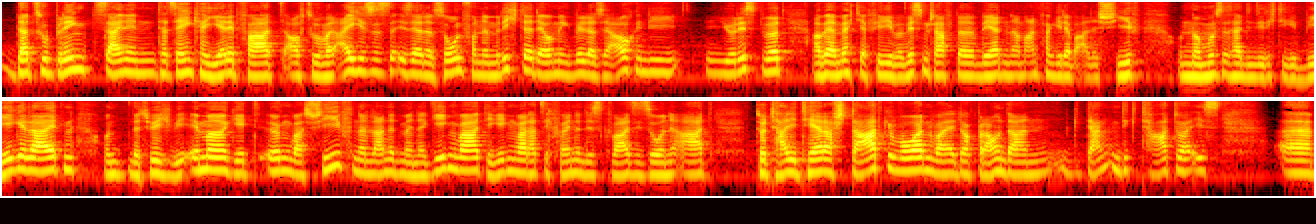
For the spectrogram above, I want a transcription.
dazu bringt, seinen tatsächlichen Karrierepfad aufzurufen. Weil eigentlich ist, es, ist er der Sohn von einem Richter, der unbedingt will, dass er auch in die Jurist wird, aber er möchte ja viel lieber Wissenschaftler werden. Am Anfang geht aber alles schief und man muss es halt in die richtige Wege leiten. Und natürlich, wie immer, geht irgendwas schief und dann landet man in der Gegenwart. Die Gegenwart hat sich verändert, ist quasi so eine Art totalitärer Staat geworden, weil Doc Brown da ein Gedankendiktator ist. Äh,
